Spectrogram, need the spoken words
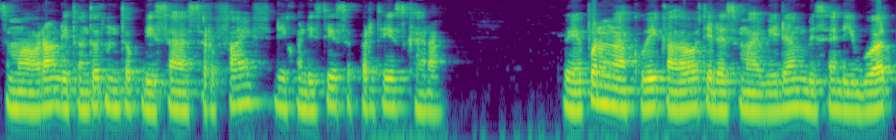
Semua orang dituntut untuk bisa survive di kondisi seperti sekarang. Gue pun mengakui kalau tidak semua bidang bisa dibuat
